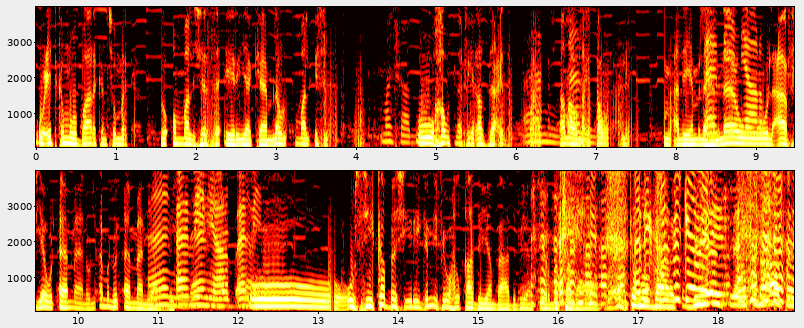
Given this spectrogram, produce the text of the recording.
وعيدكم مبارك أنتم الأمة الجزائرية كاملة والأمة الإسلامية. ما شاء الله. وخوتنا في غزة عيد آمين الله يطول. عليهم الهنا والعافية والأمان والامن والأمان يا ربي. آمين. يا رب آمين. و... وسيكا باش يريقني في واحد القضية من بعد bien sûr بالطبع عندكم مبارك. bien sûr أنا عافري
